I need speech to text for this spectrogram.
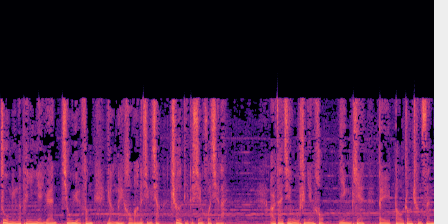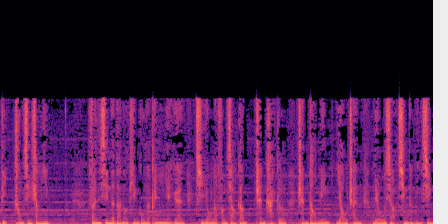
著名的配音演员邱岳峰让美猴王的形象彻底的鲜活起来。而在近五十年后，影片被包装成 3D 重新上映，翻新的《大闹天宫》的配音演员启用了冯小刚、陈凯歌、陈道明、姚晨、刘晓庆等明星。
